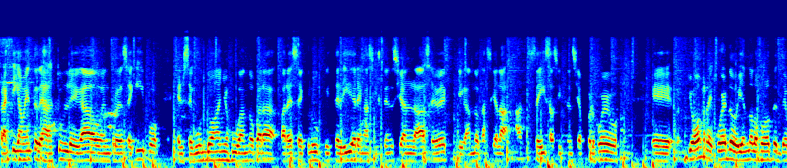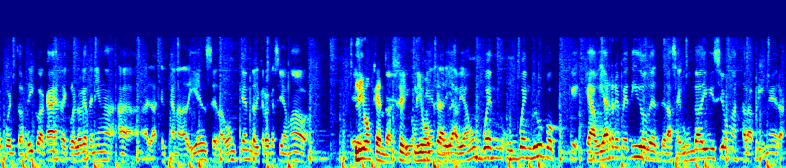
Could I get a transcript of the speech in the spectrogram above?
prácticamente dejaste un legado dentro de ese equipo. El segundo año jugando para, para ese club, fuiste líder en asistencia en la ACB, llegando casi a las seis asistencias por juego. Eh, yo recuerdo viendo los juegos desde Puerto Rico acá, recuerdo que tenían a, a- a- el canadiense, Davon Kendall creo que se llamaba. Eh, Livon Kendall, sí, Livon Kendall, y Kendall. había un buen, un buen grupo que, que había repetido desde la segunda división hasta la primera.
